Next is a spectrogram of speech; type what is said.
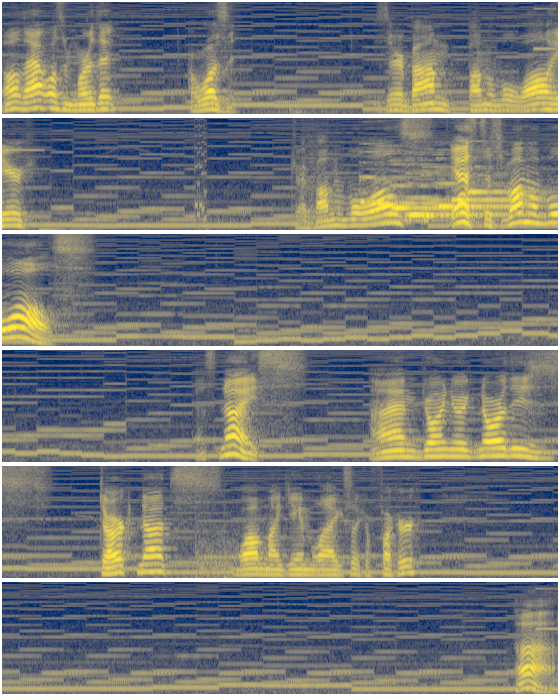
Oh, that wasn't worth it. Or was it? Is there a bomb bombable wall here? Are bombable walls? Yes, there's bombable walls. That's nice. I'm going to ignore these Darknuts while my game lags like a fucker. Ah.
